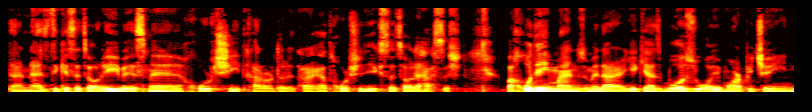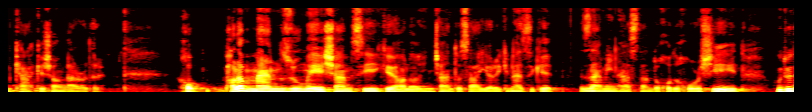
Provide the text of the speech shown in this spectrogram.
در نزدیک ستاره ای به اسم خورشید قرار داره. در حقیقت خورشید یک ستاره هستش. و خود این منظومه در یکی از بازوهای مارپیچ این کهکشان قرار داره. خب حالا منظومه شمسی که حالا این چند تا سیاره که نزدیک زمین هستند و خود خورشید حدود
